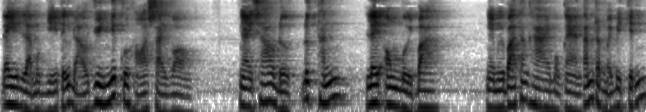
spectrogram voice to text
Đây là một vị tử đạo duy nhất của họ Sài Gòn. Ngày sau được Đức Thánh Lê Ông 13 Ngày 13 tháng 2 1879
